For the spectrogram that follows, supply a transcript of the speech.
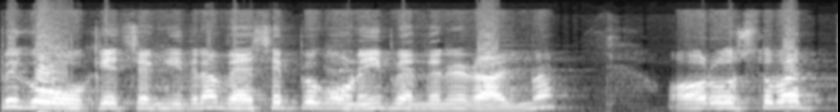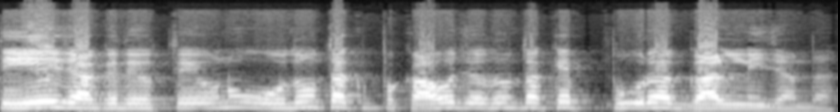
ਭਿਗੋ ਕੇ ਚੰਗੀ ਤਰ੍ਹਾਂ ਵੈਸੇ ਭਿਗੋਣੇ ਹੀ ਪੈਂਦੇ ਨੇ ਰਾਜਮਾ ਔਰ ਉਸ ਤੋਂ ਬਾਅਦ ਤੇਜ਼ ਅੱਗ ਦੇ ਉੱਤੇ ਉਹਨੂੰ ਉਦੋਂ ਤੱਕ ਪਕਾਓ ਜਦੋਂ ਤੱਕ ਇਹ ਪੂਰਾ ਗਲ ਨਹੀਂ ਜਾਂਦਾ।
